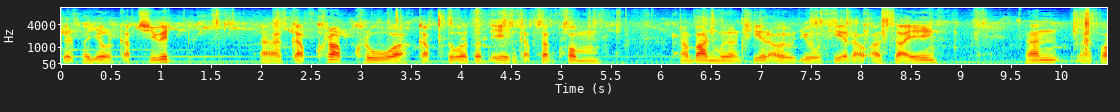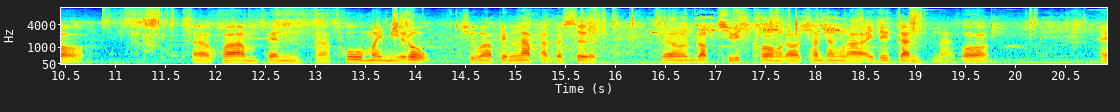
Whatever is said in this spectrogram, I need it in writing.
เกิดประโยชน์กับชีวิตกับครอบครัวกับตัวตนเองกับสังคม บ้านเมืองที่เราอยู่ที่เราอาศัย นั้นนะก็ความเป็นผู้ไม่มีโรค ชื่อว่าเป็นลาภอันประเสริฐสำหรับชีวิตของเราท่านทั้งหลายด้วยกันนะก็ให้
